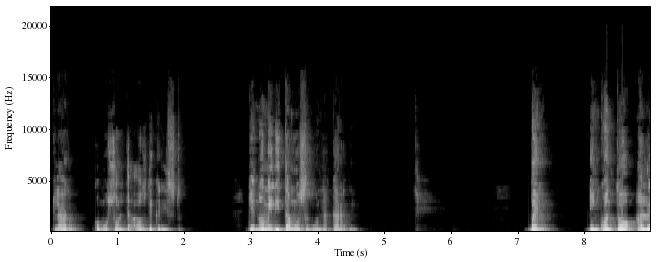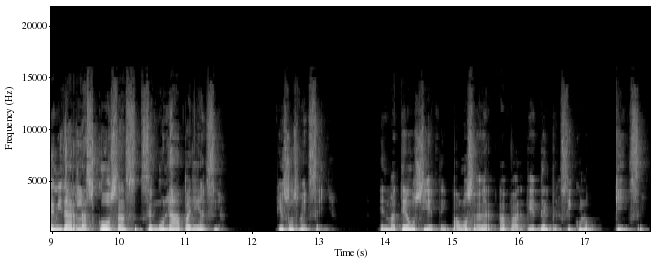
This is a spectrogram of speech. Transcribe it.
Claro, como soldados de Cristo, que no militamos según la carne. Bueno, en cuanto a lo de mirar las cosas según la apariencia, Jesús me enseña. En Mateo 7, vamos a ver a partir del versículo 15,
